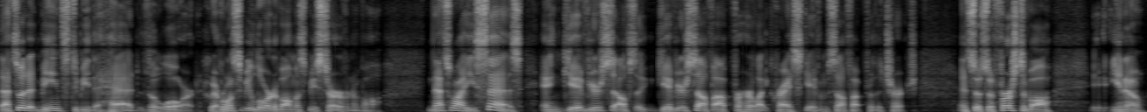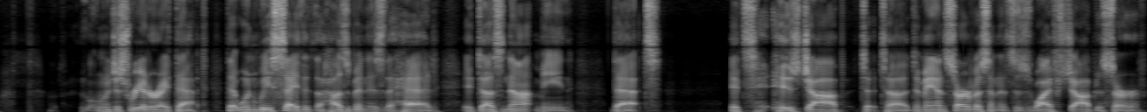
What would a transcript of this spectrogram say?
That's what it means to be the head, the Lord. Whoever wants to be Lord of all must be servant of all. And that's why he says, and give yourself, give yourself up for her like Christ gave himself up for the church. And so, so first of all, you know, let me just reiterate that that when we say that the husband is the head, it does not mean that it's his job to, to demand service and it's his wife's job to serve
